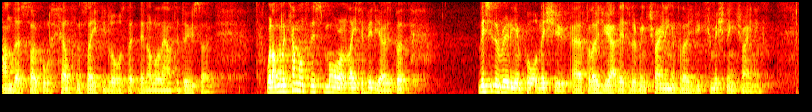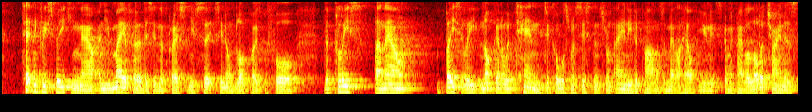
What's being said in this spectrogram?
under so-called health and safety laws that they're not allowed to do so. Well, I'm going to come on to this more on later videos, but this is a really important issue uh, for those of you out there delivering training and for those of you commissioning training. Technically speaking now, and you may have heard this in the press and you've seen it on blog posts before, the police are now basically not going to attend to calls from assistance from A&E departments and mental health units. And we've had a lot of trainers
